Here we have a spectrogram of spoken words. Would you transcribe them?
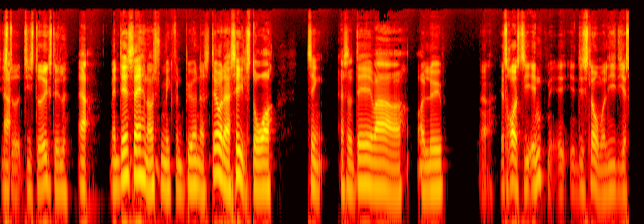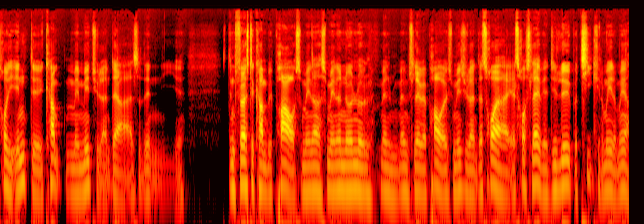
De stod, ja. de stod ikke stille. Ja, men det sagde han også for Mick van Buren. Altså, det var deres helt store ting. Altså, det var at, at løbe. Ja. Jeg tror også, de endte med, det slår mig lige, jeg tror, de endte øh, kampen med Midtjylland der, altså den i, øh, den første kamp i Prag, som ender, som ender 0-0 mellem, mellem Slavia Prag og Midtjylland, der tror jeg, jeg tror Slavia, de løber 10 km mere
